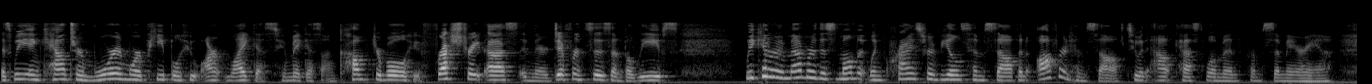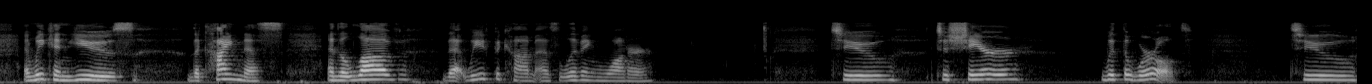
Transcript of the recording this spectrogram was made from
as we encounter more and more people who aren't like us, who make us uncomfortable, who frustrate us in their differences and beliefs, we can remember this moment when Christ reveals himself and offered himself to an outcast woman from Samaria. And we can use the kindness and the love that we've become as living water to, to share with the world, to,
